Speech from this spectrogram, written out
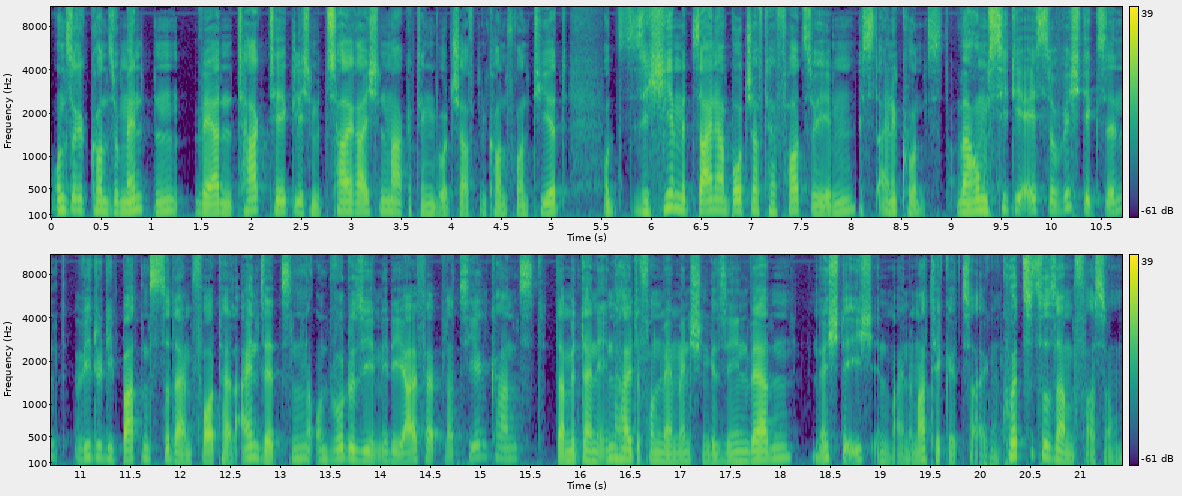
Unsere Konsumenten werden tagtäglich mit zahlreichen Marketingbotschaften konfrontiert und sich hier mit seiner Botschaft hervorzuheben, ist eine Kunst. Warum CTAs so wichtig sind, wie du die Buttons zu deinem Vorteil einsetzen und wo du sie im Idealfall platzieren kannst, damit deine Inhalte von mehr Menschen gesehen werden, möchte ich in meinem Artikel zeigen. Kurze Zusammenfassung.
